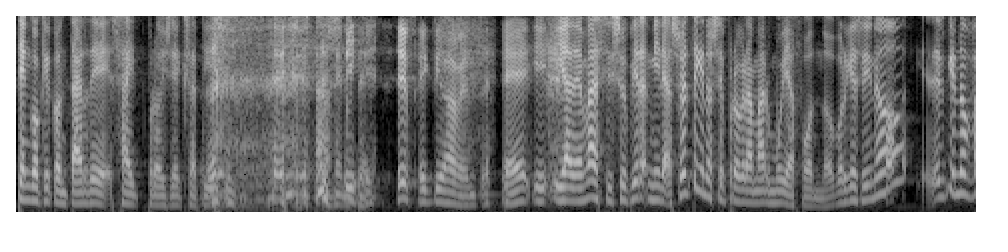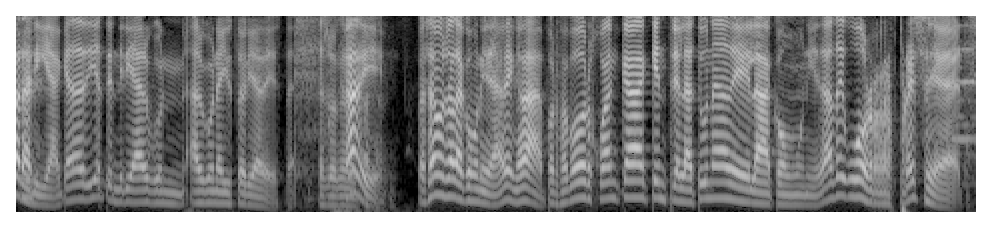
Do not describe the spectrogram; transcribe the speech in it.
tengo que contar de side projects a ti? sí, efectivamente. ¿Eh? Y, además, si supiera, mira, suerte que no sé programar muy a fondo, porque si no, es que no pararía. Cada día tendría algún, alguna historia de esta. Javi, pasamos a la comunidad. Venga, va, por favor, Juanca, que entre la tuna de la comunidad de WordPressers.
